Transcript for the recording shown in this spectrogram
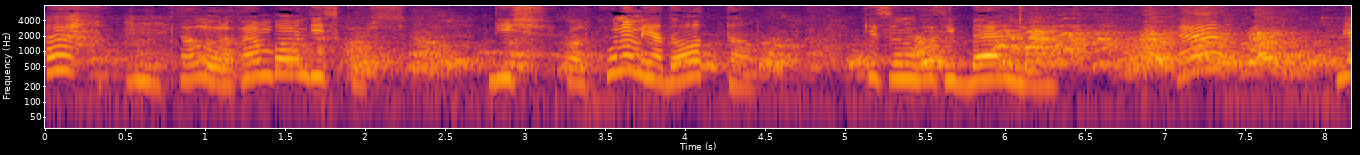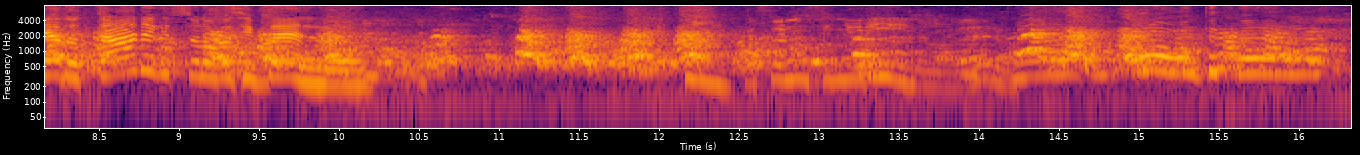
Eh, allora, fai un po' un discorso. Dici, qualcuno mi adotta? Che sono così bello? Eh? Mi adottate che sono così bello? Che sono un signorino, vero? Oh, quanto è bello!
